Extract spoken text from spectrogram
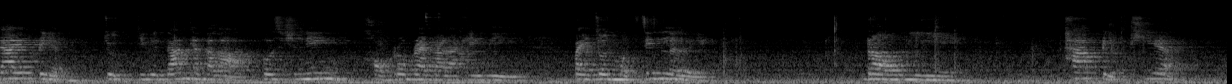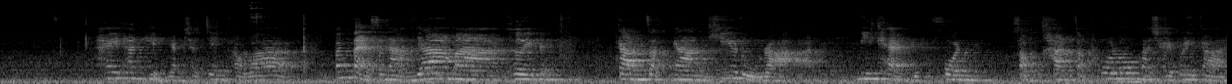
ได้เปลี่ยนจุดยืนด้านการตลาด positioning ของโรงแรมดาราเทวี ไปจนหมดสิ้นเลย เรามีภาพเปรียบเทียบ ให้ท่านเห็นอย่างชัดเจนค่ะว่า ตั้งแต่สนามหญ้ามาเคยเป็นการจัดงานที่หรูหรา มีแขกบุคคลสำคัญจากทั่วโลกมาใช้บริการ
